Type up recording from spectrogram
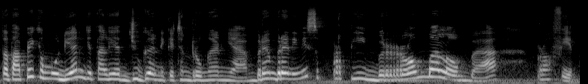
Tetapi kemudian kita lihat juga nih kecenderungannya, brand-brand ini seperti berlomba-lomba profit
